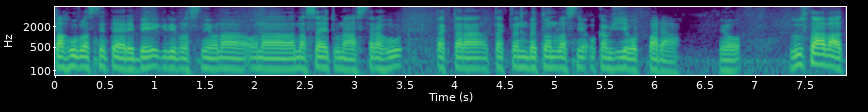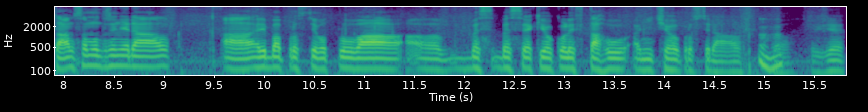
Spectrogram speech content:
tahu vlastně té ryby, kdy vlastně ona, ona nasaje tu nástrahu, tak, ta, tak ten beton vlastně okamžitě odpadá. Jo. Zůstává tam samozřejmě dál a ryba prostě odplouvá bez, bez jakýhokoliv tahu a ničeho prostě dál. Uh-huh. Jo. Takže...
